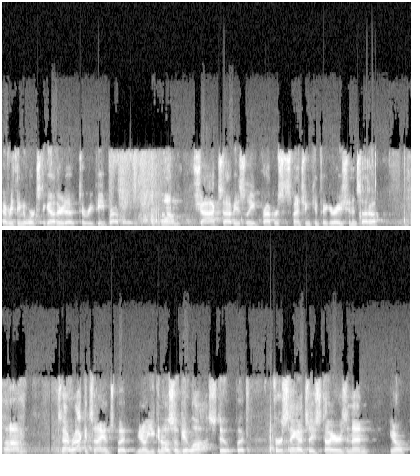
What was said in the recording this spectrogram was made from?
everything that works together to, to repeat properly. Um, shocks, obviously, proper suspension configuration and setup. Um, it's not rocket science, but you know, you can also get lost too. But first thing I'd say is tires and then, you know,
